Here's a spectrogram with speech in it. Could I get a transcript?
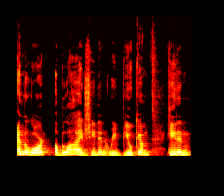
and the Lord obliged. He didn't rebuke him, he didn't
